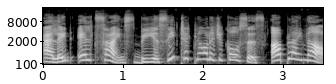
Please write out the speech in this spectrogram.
Allied Health Science BSc Technology courses. Apply now.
